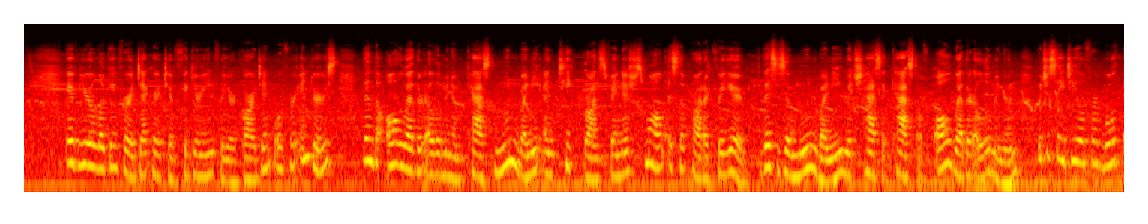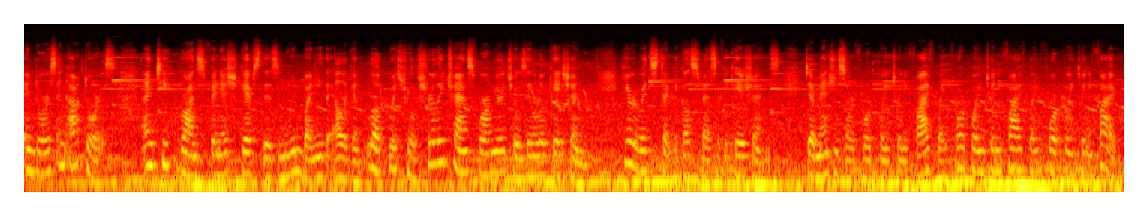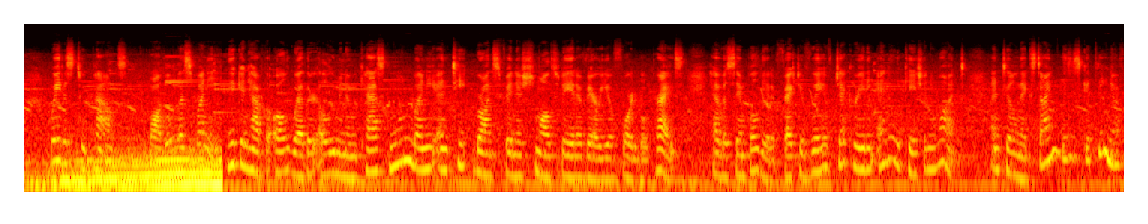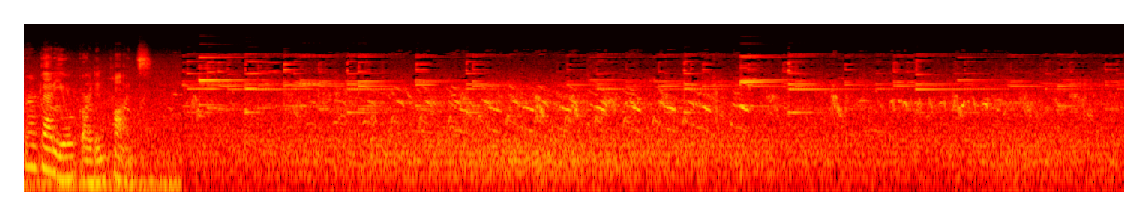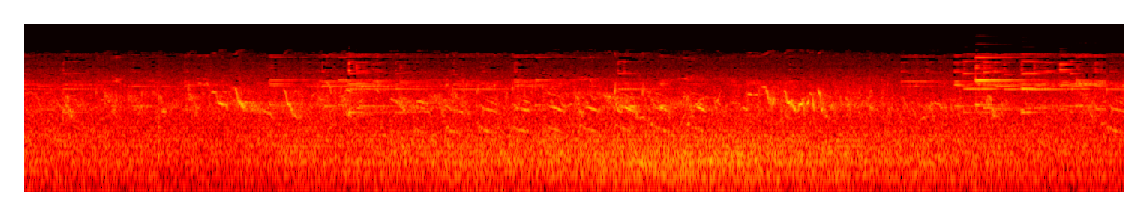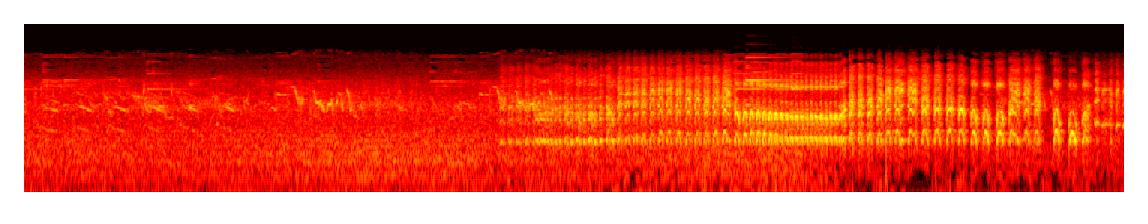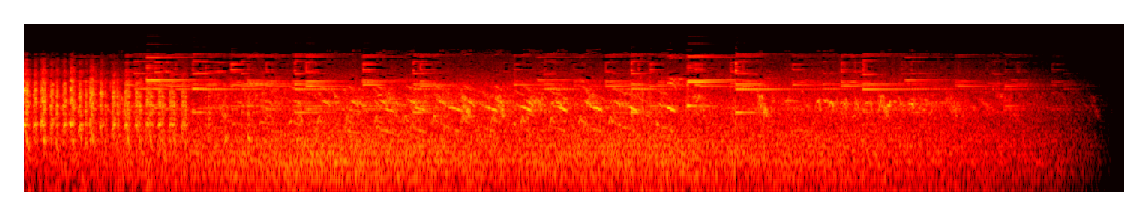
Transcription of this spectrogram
If you're looking for a decorative figurine for your garden or for indoors, then the all-weather aluminum cast Moon Bunny Antique Bronze Finish Small is the product for you. This is a Moon Bunny which has a cast of all-weather aluminum which is ideal for both indoors and outdoors. Antique bronze finish gives this Moon Bunny the elegant look which will surely transform your chosen location. Here its technical specifications. Dimensions are 4.25 by 4.25 by 4.25 Weight is 2 pounds. Model is funny. You can have the all-weather aluminum cast Moon Bunny antique bronze finish small today at a very affordable price. Have a simple yet effective way of decorating any location you want. Until next time, this is Katrina from Patio Garden Ponds.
